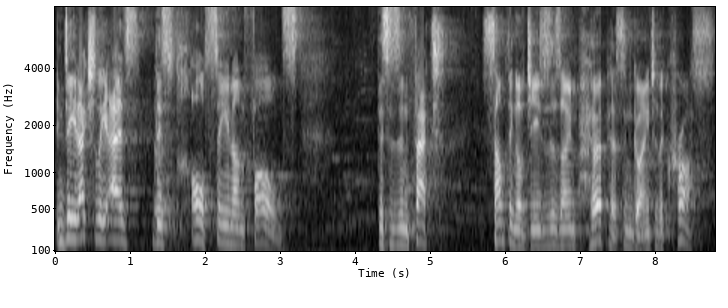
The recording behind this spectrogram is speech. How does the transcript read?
Indeed, actually, as this whole scene unfolds, this is in fact something of Jesus' own purpose in going to the cross.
